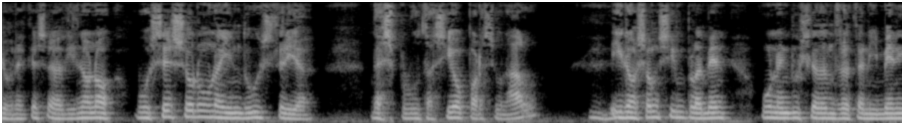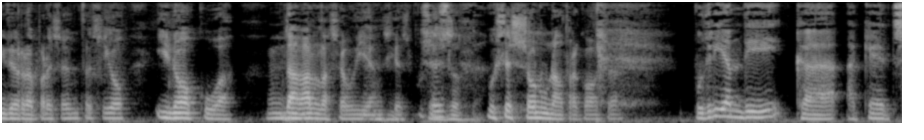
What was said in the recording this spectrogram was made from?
jo crec que s'ha de dir, no, no, vostès són una indústria d'explotació personal mm -hmm. i no són simplement una indústria d'entreteniment i de representació innòcua mm -hmm. davant les audiències. Vostès, vostès són una altra cosa. Podríem dir que aquests,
